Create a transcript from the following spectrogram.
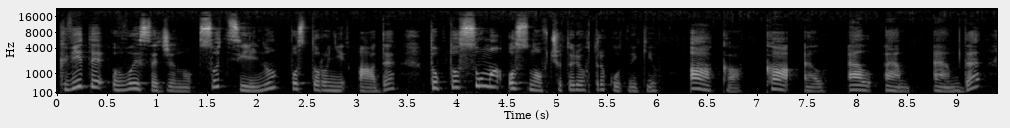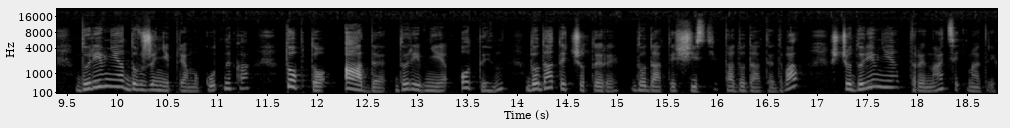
Квіти висаджено суцільно по стороні АД, тобто сума основ чотирьох трикутників АК, КЛ, ЛМ, МД дорівнює довжині прямокутника, тобто АД дорівнює 1, додати 4, додати 6 та додати 2, що дорівнює 13 метрів.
